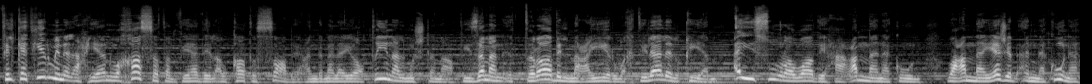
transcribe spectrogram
في الكثير من الأحيان وخاصة في هذه الأوقات الصعبة عندما لا يعطينا المجتمع في زمن اضطراب المعايير واختلال القيم أي صورة واضحة عما نكون وعما يجب أن نكونه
